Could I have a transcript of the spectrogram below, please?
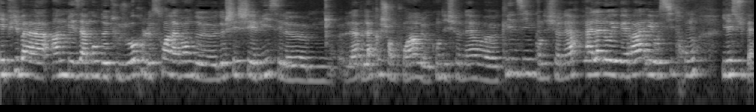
Et puis bah un de mes amours de toujours, le soin lavant de, chez Chéri, c'est l'après-shampoing, le conditionneur cleansing conditionneur à l'aloe vera et au citron. Il est super.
